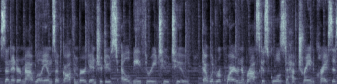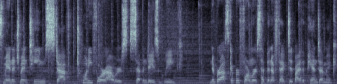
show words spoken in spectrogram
Senator Matt Williams of Gothenburg introduced LB 322 that would require Nebraska schools to have trained crisis management teams staffed 24 hours, 7 days a week. Nebraska performers have been affected by the pandemic.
